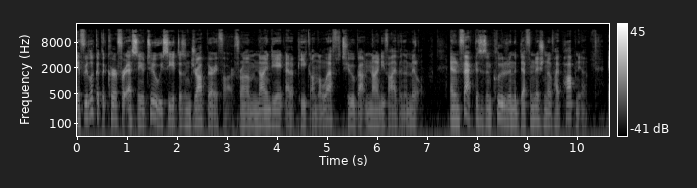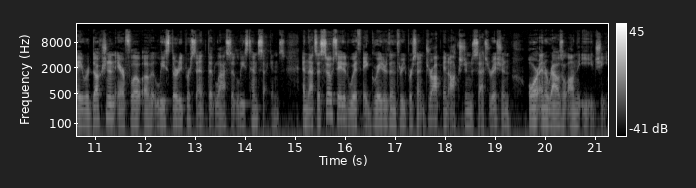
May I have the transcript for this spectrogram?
If we look at the curve for SaO2, we see it doesn't drop very far, from 98 at a peak on the left to about 95 in the middle and in fact, this is included in the definition of hypopnea a reduction in airflow of at least 30% that lasts at least 10 seconds, and that's associated with a greater than 3% drop in oxygen to saturation or an arousal on the EEG.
